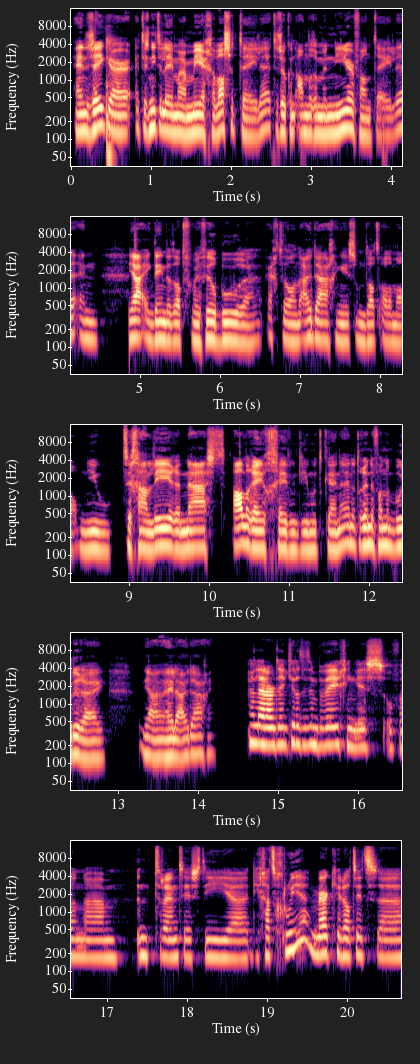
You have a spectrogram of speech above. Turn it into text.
En zeker, het is niet alleen maar meer gewassen telen, het is ook een andere manier van telen. En ja, ik denk dat dat voor veel boeren echt wel een uitdaging is om dat allemaal opnieuw te gaan leren naast alle regelgeving die je moet kennen en het runnen van een boerderij. Ja, een hele uitdaging. En Lennart, denk je dat dit een beweging is of een, um, een trend is die, uh, die gaat groeien? Merk je dat dit, uh,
